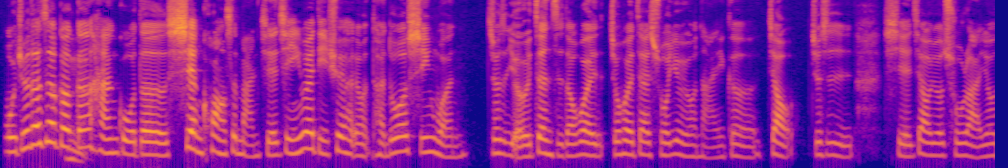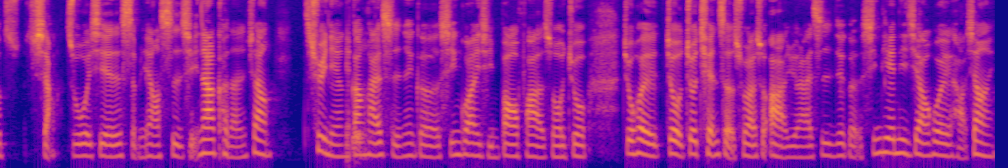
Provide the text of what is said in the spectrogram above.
我觉得这个跟韩国的现况是蛮接近，嗯、因为的确有很多新闻，就是有一阵子都会就会在说又有哪一个教就是邪教又出来又想做一些什么样的事情，那可能像。去年刚开始那个新冠疫情爆发的时候就，就就会就就牵扯出来说啊，原来是这个新天地教会好像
